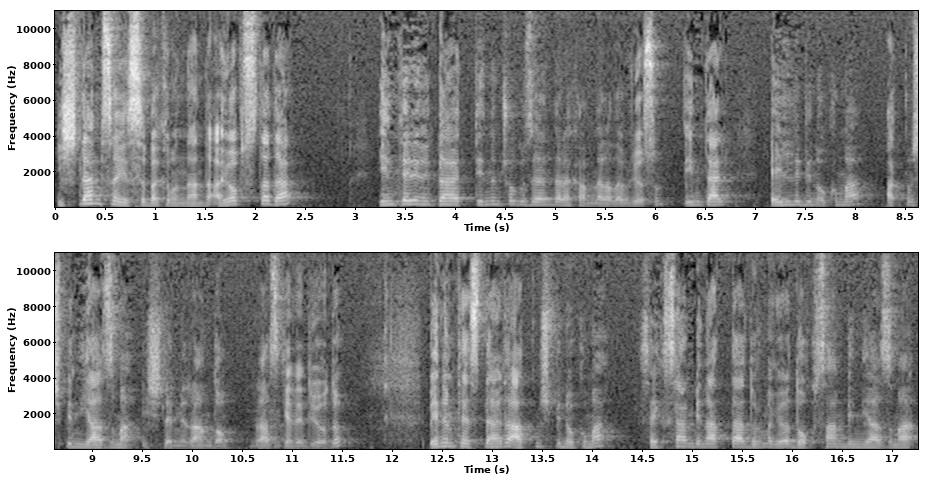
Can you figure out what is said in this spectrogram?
İşlem sayısı bakımından da IOPS'ta da Intel'in iddia ettiğinin çok üzerinde rakamlar alabiliyorsun. Intel 50 bin okuma, 60 bin yazma işlemi random, rastgele diyordu. Benim testlerde 60 bin okuma, 80 bin hatta duruma göre 90 bin yazma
